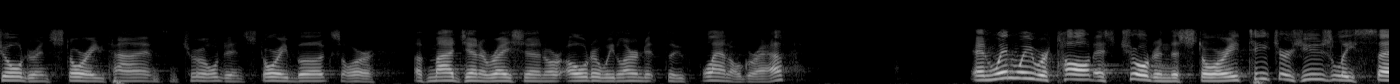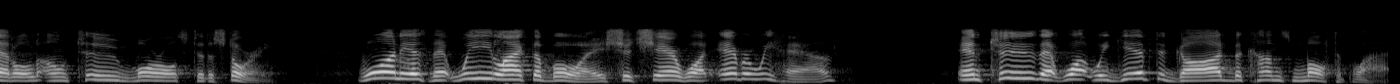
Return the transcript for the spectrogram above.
children's story times and children's storybooks, or of my generation or older, we learned it through flannel graph. And when we were taught as children this story, teachers usually settled on two morals to the story. One is that we, like the boy, should share whatever we have. And two, that what we give to God becomes multiplied.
